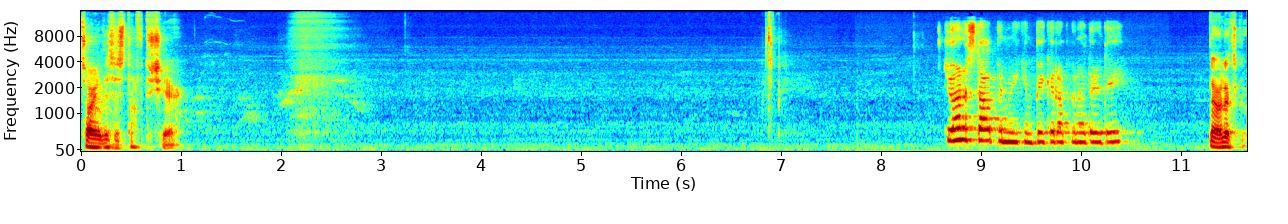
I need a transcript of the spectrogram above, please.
sorry, this is tough to share. Do you want to stop and we can pick it up another day? No, let's go.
